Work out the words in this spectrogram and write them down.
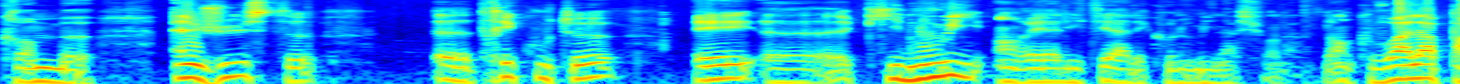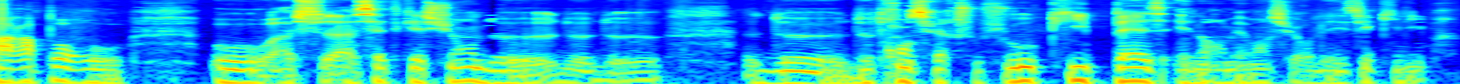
comme injuste, très coûteux et euh, qui nuit en réalité à l'économie nationale. Donc voilà par rapport au, à, cette question de, de, de, de, transferts sociaux qui pèse énormément sur les équilibres.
